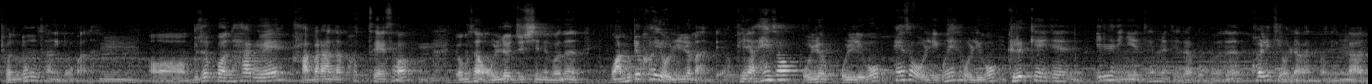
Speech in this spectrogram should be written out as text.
변동상이 너무 많아. 음. 어, 무조건 하루에 가발 하나 커트해서 음. 영상 올려주시는 거는 완벽하게 올리려면 안 돼요. 그냥 해서 올려, 올리고, 해서 올리고, 해서 올리고, 그렇게 이제 1년, 2년, 3년 되다 보면은 퀄리티 올라가는 거니까.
